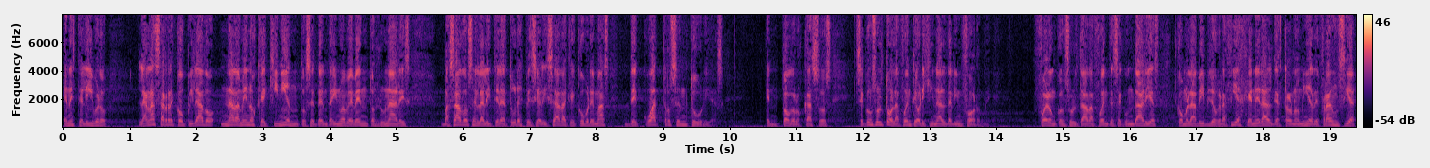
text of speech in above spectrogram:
En este libro, la NASA ha recopilado nada menos que 579 eventos lunares basados en la literatura especializada que cubre más de cuatro centurias. En todos los casos, se consultó la fuente original del informe. Fueron consultadas fuentes secundarias como la Bibliografía General de Astronomía de Francia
